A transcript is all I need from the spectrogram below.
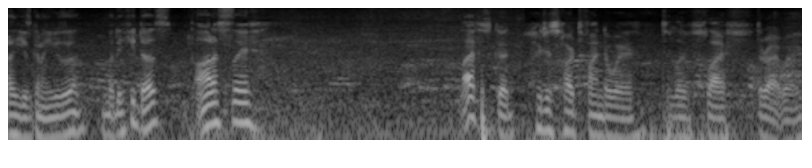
Doubt he's gonna use it. But if he does, honestly, life is good. It's just hard to find a way to live life the right way.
